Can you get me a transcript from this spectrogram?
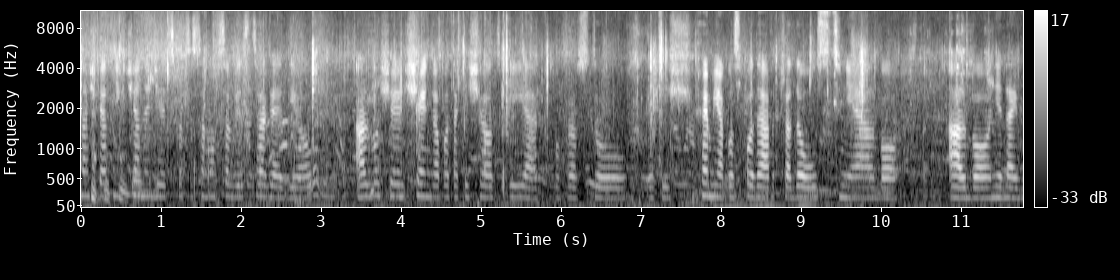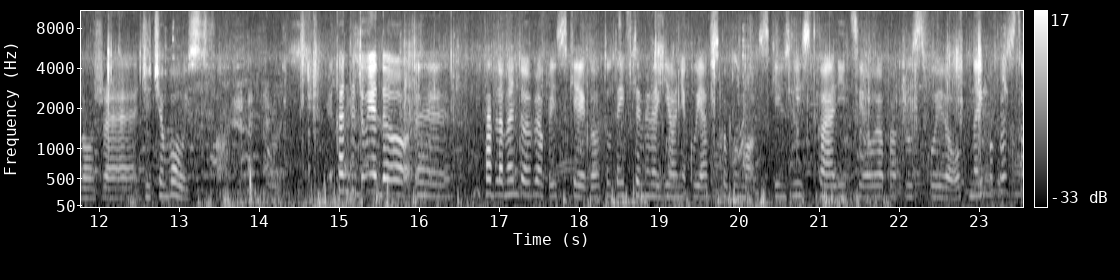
na świat niechciane dziecko, co samo w sobie jest tragedią, albo się sięga po takie środki jak po prostu jakieś chemia gospodarcza doustnie, albo, albo nie daj Boże dzieciobójstwo. Kandyduję do y, Parlamentu Europejskiego, tutaj w tym regionie kujawsko-pomorskim, z list Koalicji Europa Plus Twój Ruch. No i po prostu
